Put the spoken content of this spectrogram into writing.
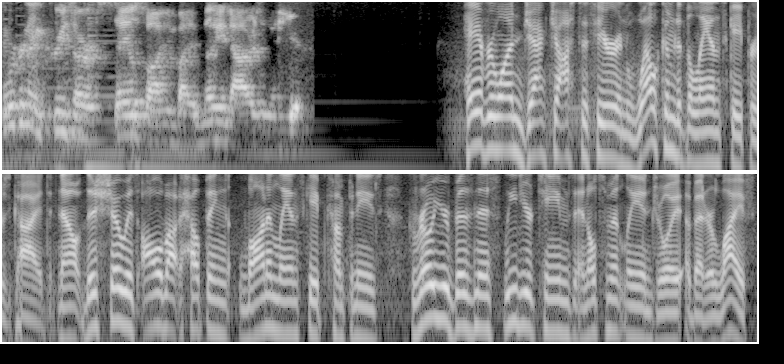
We're going to increase our sales volume by a million dollars in a year. Hey everyone, Jack Jostes here, and welcome to the Landscaper's Guide. Now, this show is all about helping lawn and landscape companies grow your business, lead your teams, and ultimately enjoy a better life.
